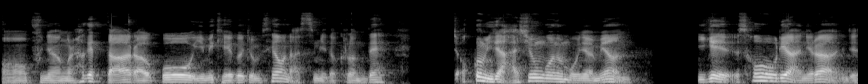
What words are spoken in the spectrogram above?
어, 분양을 하겠다라고 이미 계획을 좀 세워놨습니다. 그런데 조금 이제 아쉬운 거는 뭐냐면 이게 서울이 아니라 이제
